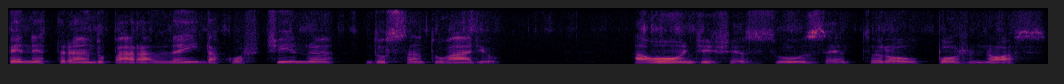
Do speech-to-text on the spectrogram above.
penetrando para além da cortina do santuário, aonde Jesus entrou por nós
